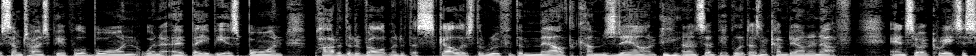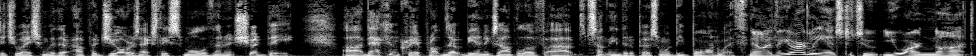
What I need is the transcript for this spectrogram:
sometimes people are born when a, baby is born. Part of the development of the skull is the roof of the mouth comes down, and on some people it doesn't come down enough, and so it creates a situation where their upper jaw is actually smaller than it should be. Uh, that can create problems. That would be an example of uh, something that a person would be born with. Now, at the Yardley Institute, you are not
